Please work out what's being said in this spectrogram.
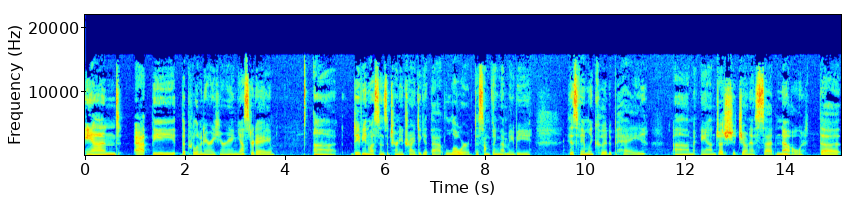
and at the the preliminary hearing yesterday, uh, Davian Weston's attorney tried to get that lowered to something that maybe his family could pay, um, and Judge Jonas said no. The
